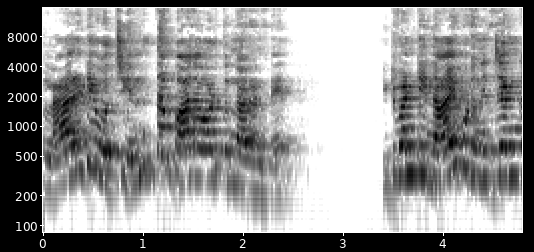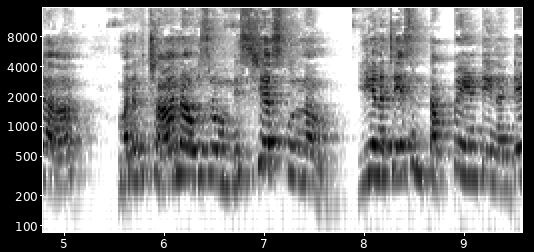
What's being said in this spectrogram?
క్లారిటీ వచ్చి ఎంత బాధపడుతున్నారంటే ఇటువంటి నాయకుడు నిజంగా మనకు చాలా అవసరం మిస్ చేసుకున్నాం. ఈయన చేసిన తప్పు ఏంటి అంటే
